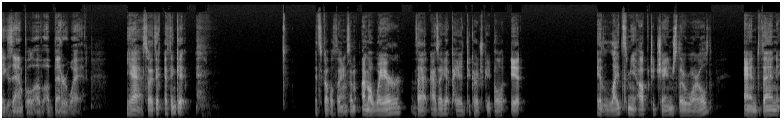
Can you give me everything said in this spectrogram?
example of a better way? Yeah, so I think I think it it's a couple things. I'm I'm aware that as I get paid to coach people, it it lights me up to change the world and then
